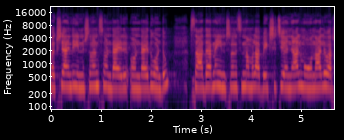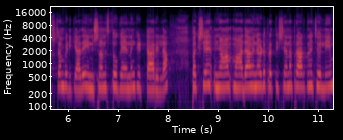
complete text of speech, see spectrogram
പക്ഷേ അതിന്റെ ഇൻഷുറൻസ് ഉണ്ടായത് ഉണ്ടായതുകൊണ്ടും സാധാരണ ഇൻഷുറൻസിന് നമ്മൾ അപേക്ഷിച്ച് കഴിഞ്ഞാൽ മൂന്നാൽ വർഷം പിടിക്കാതെ ഇൻഷുറൻസ് തുകയൊന്നും കിട്ടാറില്ല. പക്ഷേ ഞാൻ മാതാവിനോട് പ്രത്യക്ഷണ പ്രാർത്ഥന ചൊല്ലിയും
